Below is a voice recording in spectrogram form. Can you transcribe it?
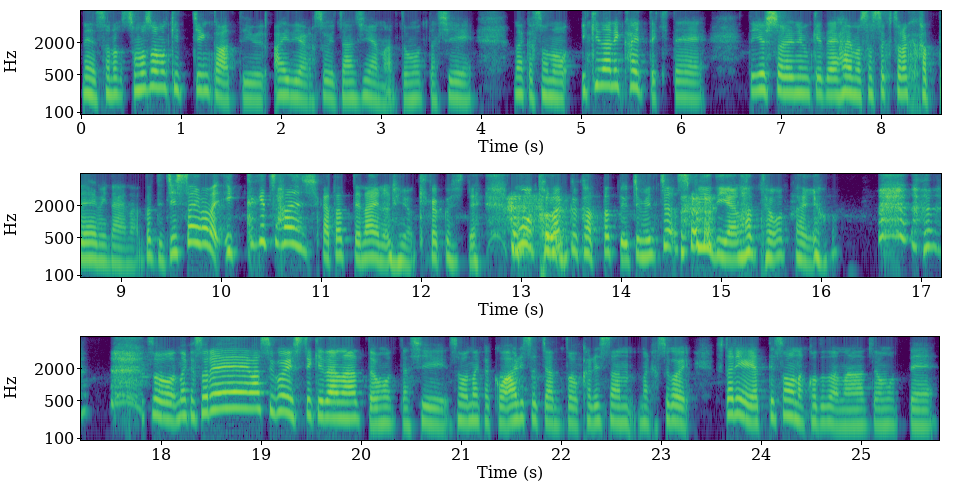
ねそのそもそもキッチンカーっていうアイデアがすごい斬新やなって思ったしなんかそのいきなり帰ってきてでよしそれに向けてはいもう早速トラック買ってみたいな。だって実際まだ1ヶ月半しか経ってないのによ企画して。もうトラック買ったってうちめっちゃスピーディーやなって思ったんよ。そうなんかそれはすごい素敵だなって思ったしそうなんかこうアリサちゃんと彼氏さんなんかすごい2人がやってそうなことだなって思って。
